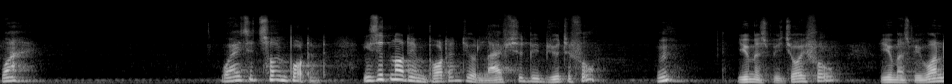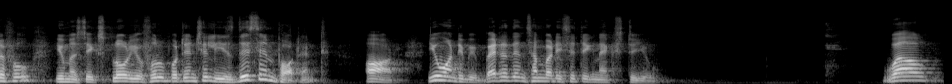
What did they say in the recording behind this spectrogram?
Why? Why is it so important? Is it not important your life should be beautiful? Hmm? You must be joyful, you must be wonderful, you must explore your full potential. Is this important? Or you want to be better than somebody sitting next to you? Well,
